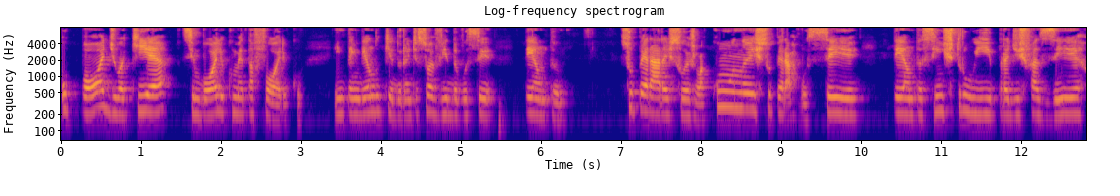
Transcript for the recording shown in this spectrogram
O pódio aqui é simbólico, metafórico, entendendo que durante a sua vida você tenta superar as suas lacunas, superar você, tenta se instruir para desfazer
